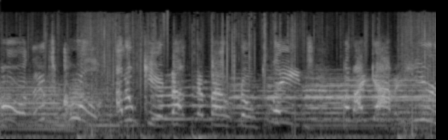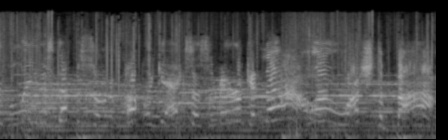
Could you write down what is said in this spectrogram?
Oh, that's cool. I don't care nothing about no planes, but I gotta hear the latest episode of Public Access America now. Oh, watch the bomb.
